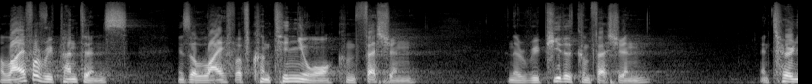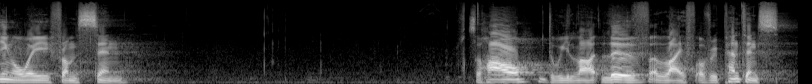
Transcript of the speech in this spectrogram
A life of repentance is a life of continual confession and a repeated confession and turning away from sin. So, how do we live a life of repentance?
